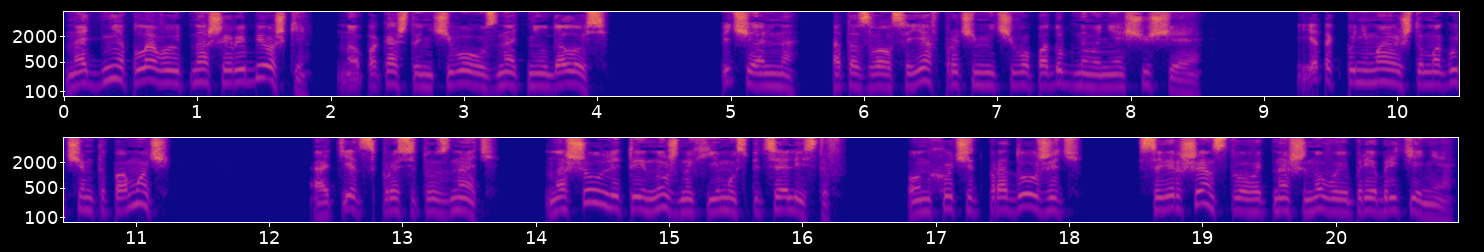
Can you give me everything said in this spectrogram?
На дне плавают наши рыбешки, но пока что ничего узнать не удалось. Печально, отозвался я, впрочем, ничего подобного не ощущая. Я так понимаю, что могу чем-то помочь? Отец просит узнать, нашел ли ты нужных ему специалистов. Он хочет продолжить совершенствовать наши новые приобретения.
